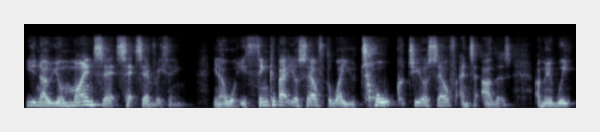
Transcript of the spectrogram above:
you know, your mindset sets everything you know what you think about yourself the way you talk to yourself and to others i mean we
